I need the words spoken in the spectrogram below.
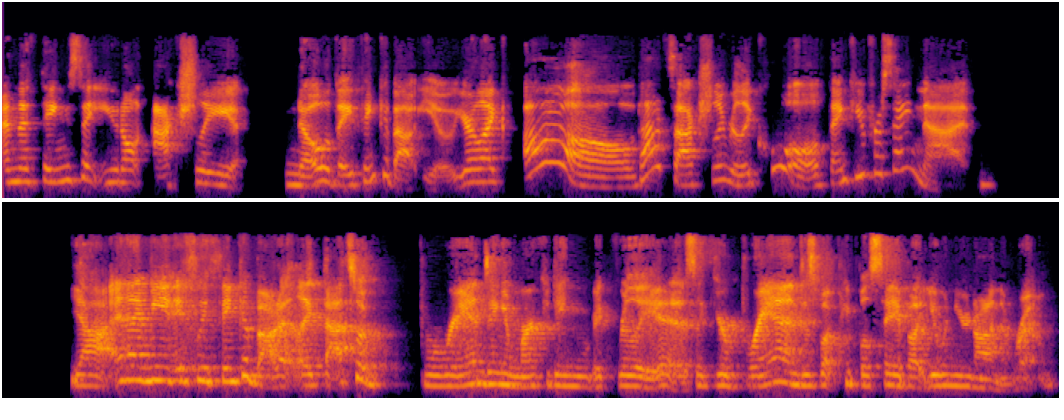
and the things that you don't actually know they think about you. You're like, oh, that's actually really cool. Thank you for saying that. Yeah. And I mean, if we think about it, like that's what branding and marketing really is. Like your brand is what people say about you when you're not in the room.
